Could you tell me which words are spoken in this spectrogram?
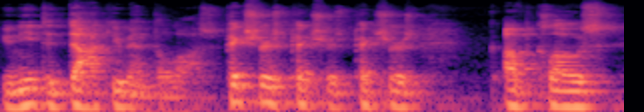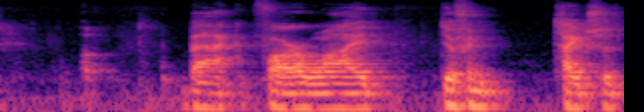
you need to document the loss. Pictures, pictures, pictures, up close, back, far, wide, different types of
